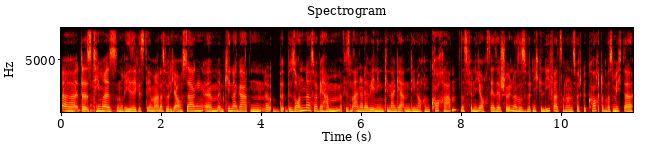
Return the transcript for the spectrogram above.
Äh, das Thema ist ein riesiges Thema, das würde ich auch sagen. Ähm, Im Kindergarten äh, besonders, weil wir haben, wir sind einer der wenigen Kindergärten, die noch einen Koch haben. Das finde ich auch sehr, sehr schön. Also es wird nicht geliefert, sondern es wird gekocht. Und was mich da,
